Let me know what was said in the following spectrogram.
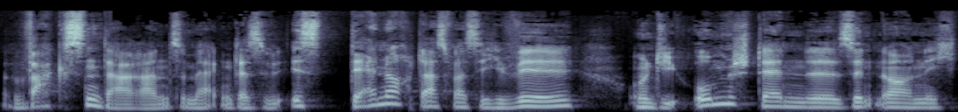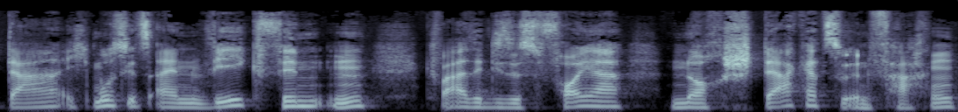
wachsen daran, zu merken, das ist dennoch das, was ich will und die Umstände sind noch nicht da. Ich muss jetzt einen Weg finden, quasi dieses Feuer noch stärker zu entfachen,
